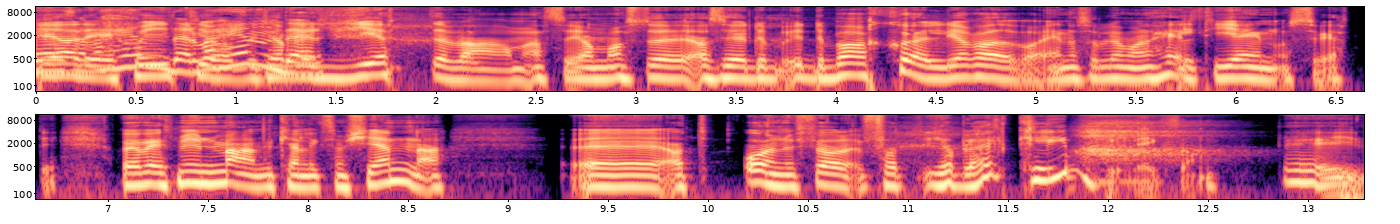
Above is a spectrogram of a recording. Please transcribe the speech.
det här, är vad händer? Vad skitjobbigt. Jag händer? blir jättevarm. Alltså jag måste, alltså det, det bara sköljer över en och så blir man helt genomsvettig. Och jag vet min man kan liksom känna eh, att, åh, nu får, för att jag blir helt klibbig. Liksom. Det är,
